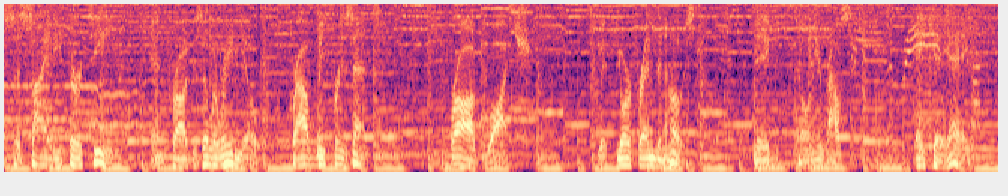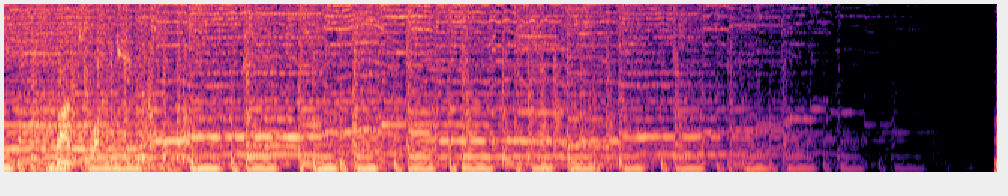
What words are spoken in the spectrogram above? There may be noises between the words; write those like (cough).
Society 13 and Progzilla Radio proudly present Prog Watch with your friend and host, Big Tony Rousick, aka Prog Squatch.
